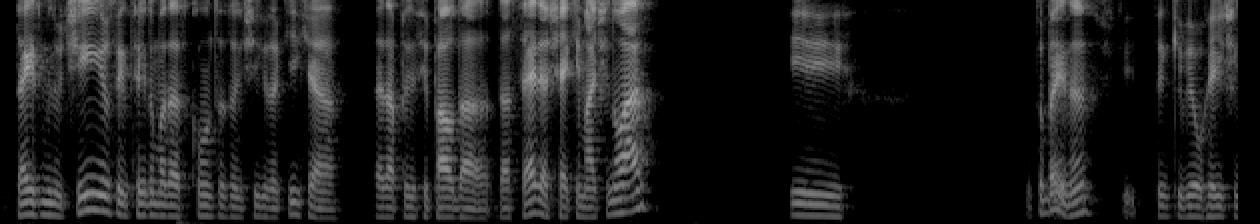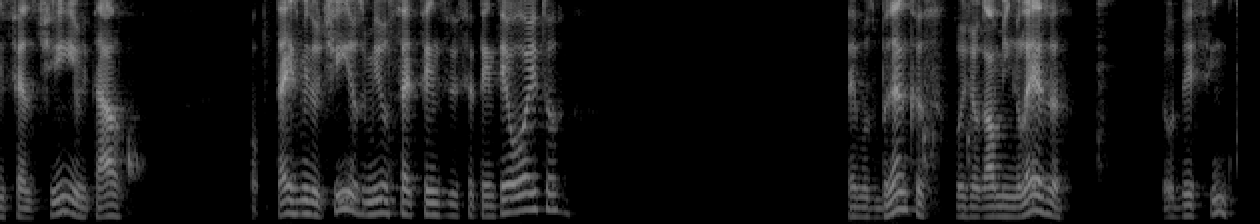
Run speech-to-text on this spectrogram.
10 minutinhos, entrei numa das contas antigas aqui, que é a, era a principal da, da série, a Checkmate Noir. E muito bem, né? Acho que tem que ver o rating certinho e tal. Bom, 10 minutinhos, 1778. Temos brancas. Vou jogar uma inglesa. Jogo D5.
